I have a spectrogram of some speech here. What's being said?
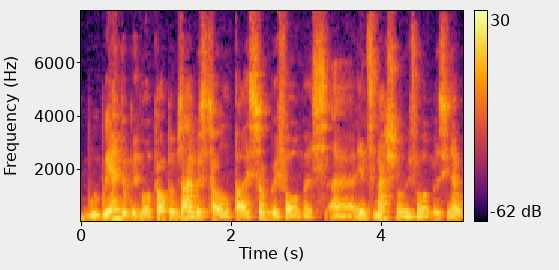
we end up with more problems. I was told by some reformers uh, international reformers you know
